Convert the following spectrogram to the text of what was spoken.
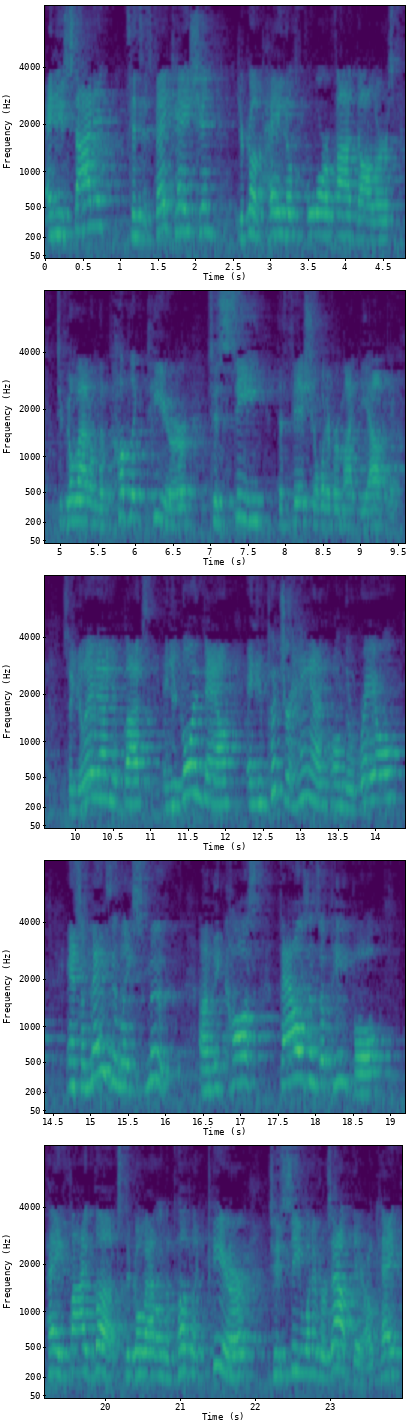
and you decided, since it's vacation, you're going to pay the four or five dollars to go out on the public pier to see the fish or whatever might be out there. So you lay down your butts and you're going down and you put your hand on the rail, and it's amazingly smooth um, because thousands of people pay five bucks to go out on the public pier to see whatever's out there, okay?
